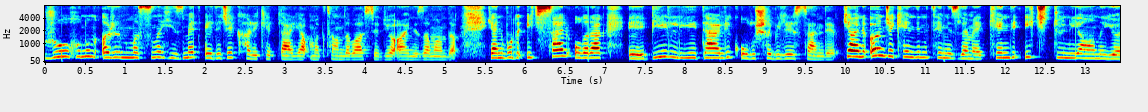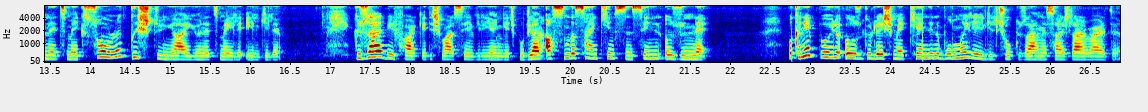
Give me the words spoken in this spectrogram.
Ruhunun arınmasına hizmet edecek hareketler yapmaktan da bahsediyor aynı zamanda. Yani burada içsel olarak e, bir liderlik oluşabilir sende. Yani önce kendini temizlemek, kendi iç dünyanı yönetmek, sonra dış dünyayı yönetmeyle ilgili. Güzel bir fark ediş var sevgili Yengeç Burcu. Yani aslında sen kimsin, senin özün ne? Bakın hep böyle özgürleşmek, kendini bulma ile ilgili çok güzel mesajlar verdi.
